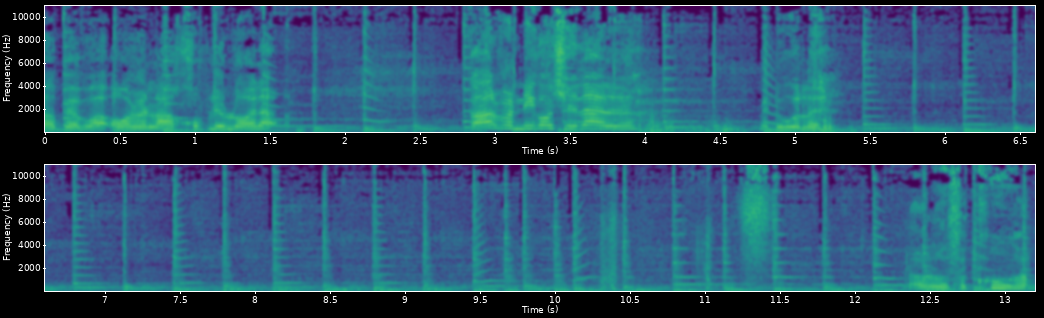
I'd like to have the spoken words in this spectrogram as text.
อแบบว่าโอนเวลาครบเรียบร้อยแล้ว การ์ดวันนี้ก็ใช้ได้เลย ไปดูกันเลย เราดูสักครู่ครับ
